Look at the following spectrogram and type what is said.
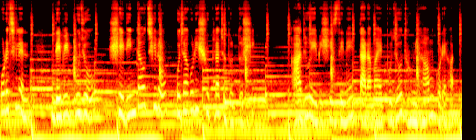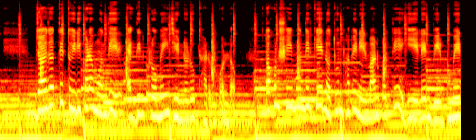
করেছিলেন, দেবীর পুজো সেদিনটাও ছিল কোজাগরী শুক্লা চতুর্দশী। আজও এই বিশেষ দিনে তারা মায়ের পুজো ধুমধাম করে হয়। জয়দত্তের তৈরি করা মন্দির একদিন ক্রমেই জীর্ণরূপ ধারণ করল। তখন সেই মন্দিরকে নতুনভাবে নির্মাণ করতে এগিয়ে এলেন বীরভূমের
